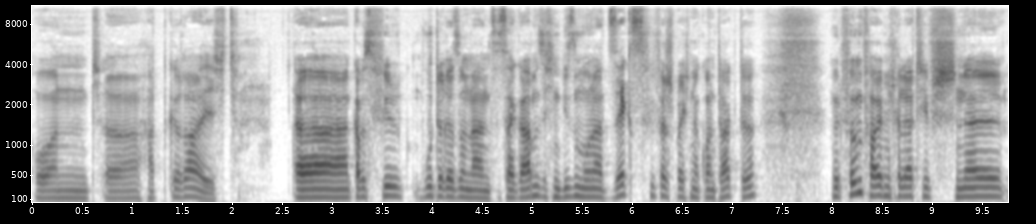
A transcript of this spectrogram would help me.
und äh, hat gereicht. Äh, gab es viel gute Resonanz. Es ergaben sich in diesem Monat sechs vielversprechende Kontakte. Mit fünf habe ich mich relativ schnell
